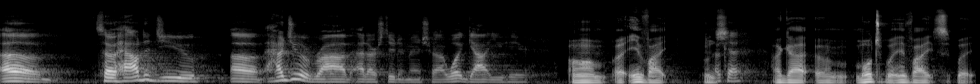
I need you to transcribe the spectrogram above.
Um, so how did you uh, how did you arrive at our student ministry? What got you here? Um, an invite. Okay. I got um multiple invites, but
